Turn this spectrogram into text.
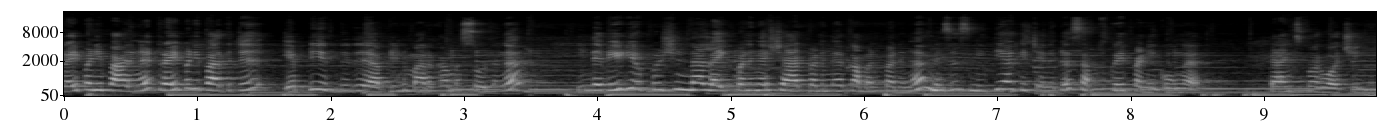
ட்ரை பண்ணி பாருங்கள் ட்ரை பண்ணி பார்த்துட்டு எப்படி இருந்தது அப்படின்னு மறக்காமல் சொல்லுங்கள் இந்த வீடியோ பிடிச்சிருந்தா லைக் பண்ணுங்கள் ஷேர் பண்ணுங்கள் கமெண்ட் பண்ணுங்கள் மிஸ்ஸஸ் நித்யா கிச்சனுக்கு சப்ஸ்கிரைப் பண்ணிக்கோங்க. தேங்க்ஸ் ஃபார் வாட்சிங்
